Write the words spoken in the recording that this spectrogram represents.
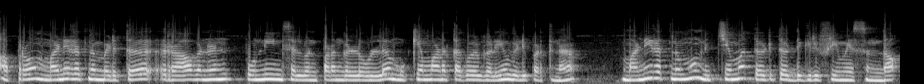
அப்புறம் மணிரத்னம் எடுத்த ராவணன் பொன்னியின் செல்வன் படங்களில் உள்ள முக்கியமான தகவல்களையும் வெளிப்படுத்தினேன் மணிரத்னமும் நிச்சயமாக தேர்ட்டி தேர்ட் டிகிரி ஃப்ரீமேசன் தான்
